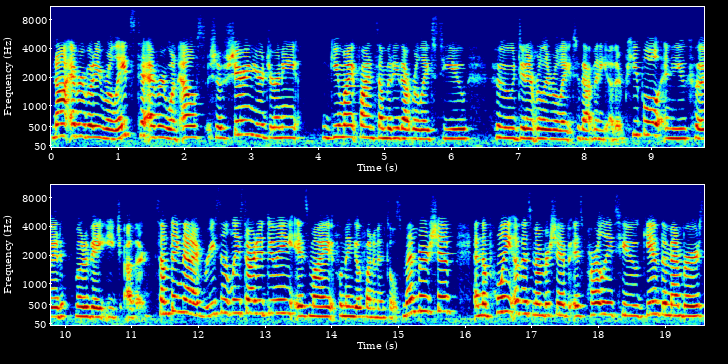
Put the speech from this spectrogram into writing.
not everybody relates to everyone else. So sharing your journey, you might find somebody that relates to you who didn't really relate to that many other people and you could motivate each other. Something that I've recently started doing is my Flamingo Fundamentals membership and the point of this membership is partly to give the members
